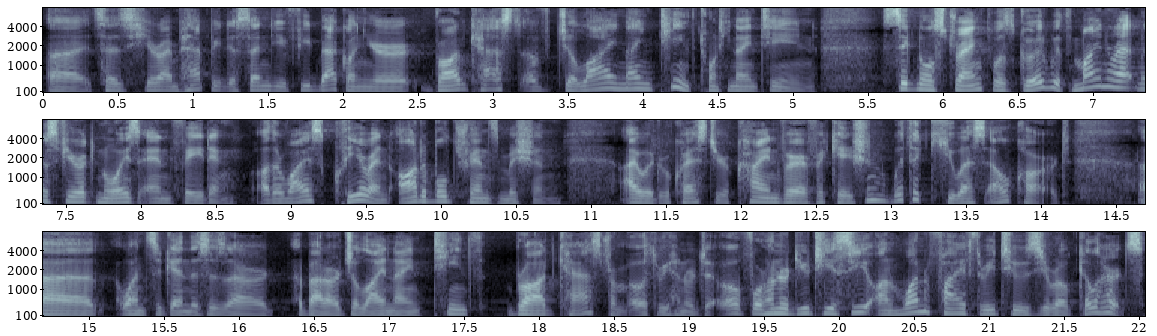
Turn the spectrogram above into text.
Uh, it says here, I'm happy to send you feedback on your broadcast of July 19th, 2019. Signal strength was good with minor atmospheric noise and fading. Otherwise, clear and audible transmission. I would request your kind verification with a QSL card. Uh, once again, this is our about our July 19th broadcast from 0300 to 0400 UTC on 15320 kilohertz.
